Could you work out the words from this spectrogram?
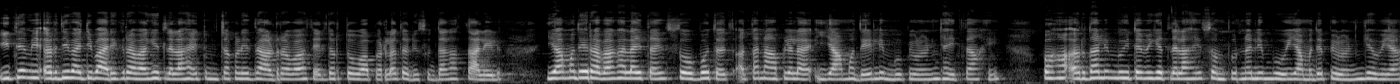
इथे मी अर्धी वाटी बारीक रवा घेतलेला आहे. तुमच्याकडे जाड रवा असेल तर तो वापरला तरीसुद्धा चालेल. यामध्ये रवा घालायचा आहे. सोबतच आता ना आपल्याला यामध्ये लिंबू पिळून घ्यायचा आहे. पहा अर्धा लिंबू इथे मी घेतलेला आहे. संपूर्ण लिंबू यामध्ये पिळून घेऊया.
